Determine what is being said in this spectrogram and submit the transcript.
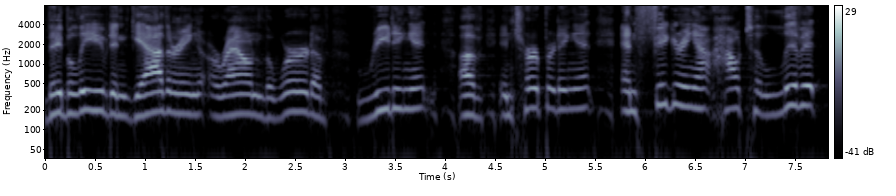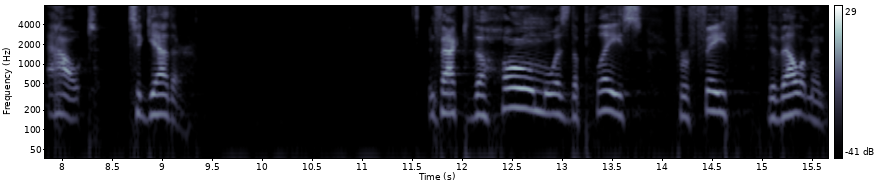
They believed in gathering around the Word, of reading it, of interpreting it, and figuring out how to live it out together. In fact, the home was the place for faith development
